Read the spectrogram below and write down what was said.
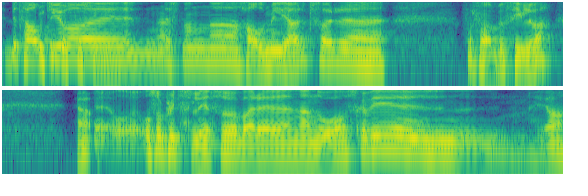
Vi betalte jo si. Eh, nesten en uh, halv milliard for, for Fabio Silva. Ja. Og så plutselig så bare Nei, nå skal vi Ja,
